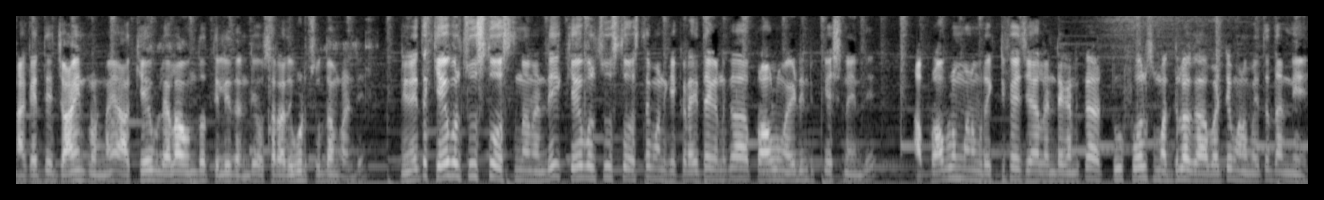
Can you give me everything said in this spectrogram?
నాకైతే జాయింట్లు ఉన్నాయి. ఆ కేబుల్ ఎలా ఉందో తెలియదండి ఒకసారి అది కూడా చూద్దాం రండి. నేనైతే కేబుల్ చూస్తూ వస్తున్నానండి. కేబుల్ చూస్తూ వస్తే మనకి ఇక్కడైతే కనుక ప్రాబ్లం ఐడెంటిఫికేషన్ అయింది. ఆ ప్రాబ్లం మనం రెక్టిఫై చేయాలంటే కనుక టూ ఫోల్స్ మధ్యలో కాబట్టి మనమైతే దాన్ని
